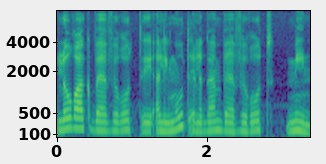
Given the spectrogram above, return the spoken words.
לא רק בעבירות אה, אלימות, אלא גם בעבירות מין.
